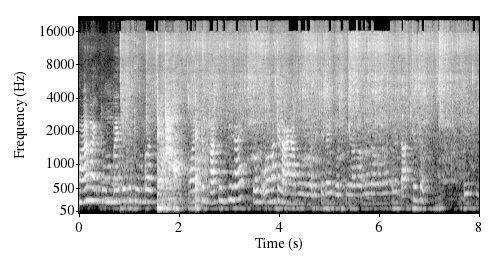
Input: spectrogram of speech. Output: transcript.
মা নয় টুম্পাই থেকে টুম্পা আমার একটা ভাসুজি হয়, তো ও আমাকে রাঙাবো বলে, সেটাই বলছে, রাঙাবো রাঙাবো করে ডাকছে তো। দেখি।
